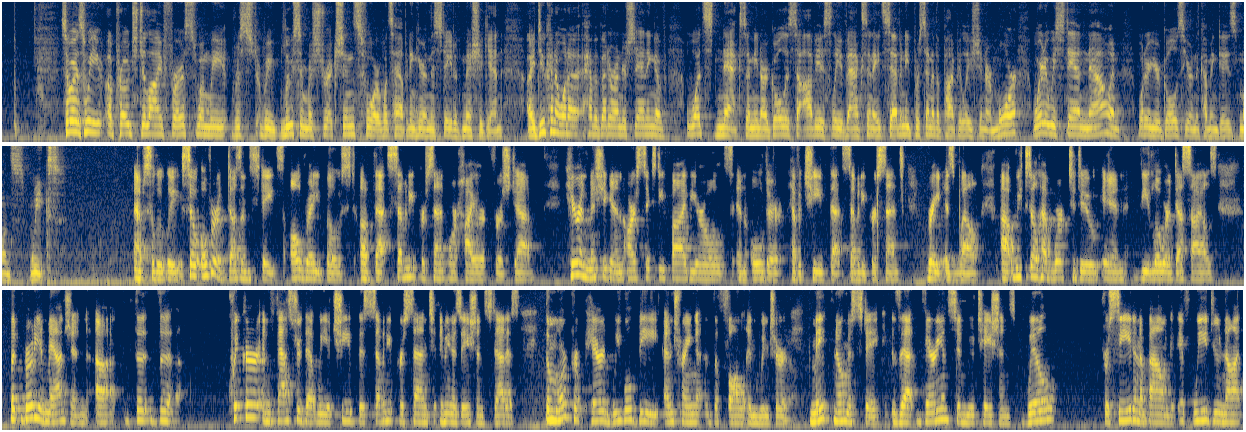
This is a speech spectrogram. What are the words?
So as we approach July 1st, when we, we loosen restrictions for what's happening here in the state of Michigan, I do kind of want to have a better understanding of what's next. I mean, our goal is to obviously vaccinate 70% of the population or more. Where do we stand now, and what are your goals here in the coming days, months, weeks? Absolutely. So, over a dozen states already boast of that 70% or higher first jab. Here in Michigan, our 65 year olds and older have achieved that 70% rate as well. Uh, we still have work to do in the lower deciles. But Brody, imagine uh, the the quicker and faster that we achieve this 70% immunization status, the more prepared we will be entering the fall and winter. Yeah. Make no mistake that variants and mutations will proceed and abound if we do not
